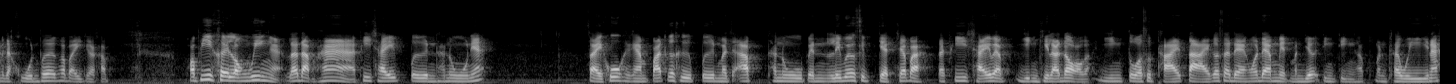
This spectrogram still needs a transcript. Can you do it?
มันจะคูณเพิ่มเข้าไปอีกครับเพราะพี่เคยลองวิ่งอะระดับห้าพี่ใช้ปืนธนูเนี้ยใส่คู่กับแคมปัสก็คือปืนมันจะอัพธนูเป็นเลเวล17ใช่ป่ะ แต่พี่ใช้แบบยิงทีละดอกอะยิงตัวสุดท้ายตายก็แสดงว่าดาเมจมันเยอะจริงๆครับ มันทวีนะ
